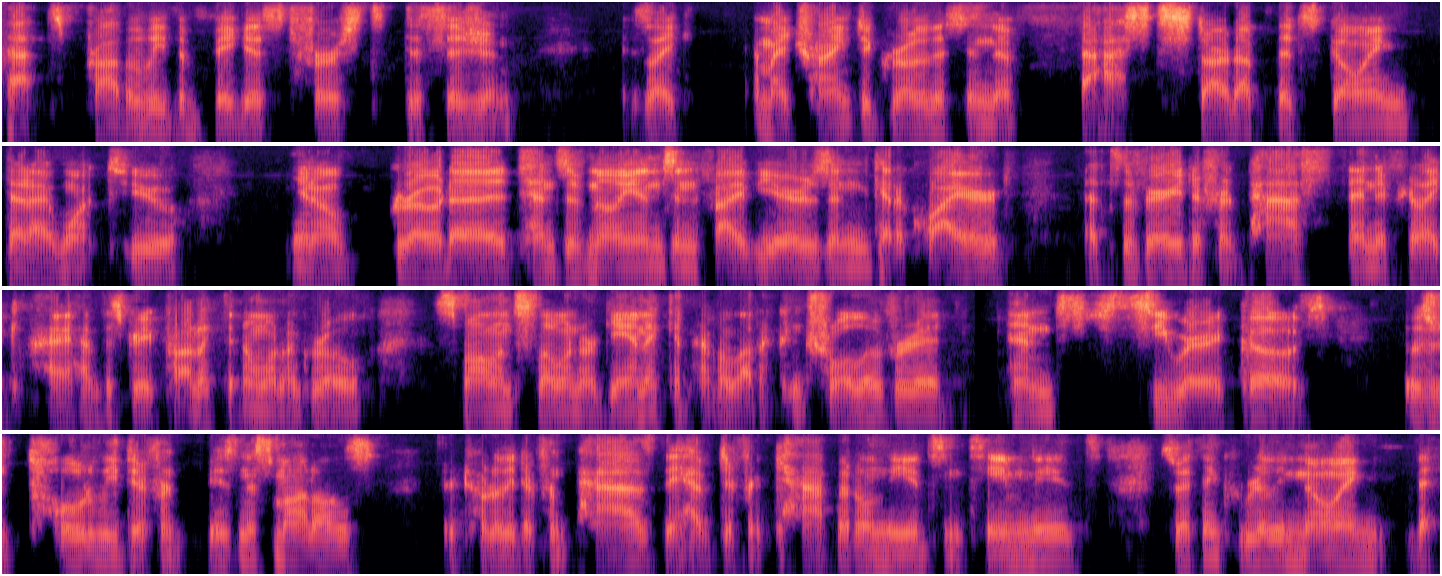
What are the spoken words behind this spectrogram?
that's probably the biggest first decision is like am i trying to grow this in the fast startup that's going that i want to you know grow to tens of millions in five years and get acquired? That's a very different path than if you're like i have this great product and i want to grow small and slow and organic and have a lot of control over it and see where it goes. Those are totally different business models. They're totally different paths. They have different capital needs and team needs. So i think really knowing the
